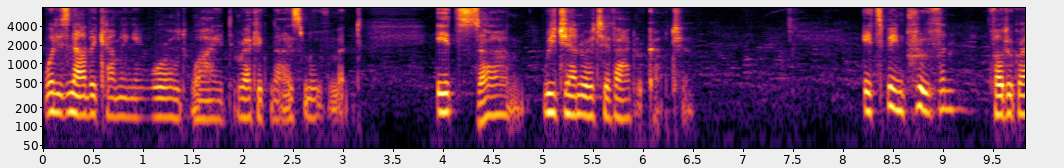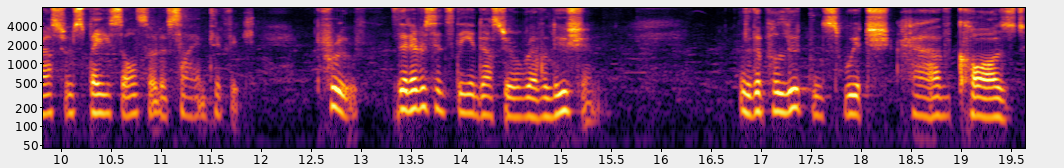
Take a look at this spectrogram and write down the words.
what is now becoming a worldwide recognized movement. It's um, regenerative agriculture. It's been proven, photographs from space, all sort of scientific proof, that ever since the Industrial Revolution, the pollutants which have caused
